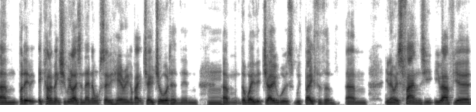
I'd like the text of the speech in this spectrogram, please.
um, but it, it kind of makes you realize, and then also hearing about Joe Jordan in Mm. um, the way that Joe was with both of them. Um, you know, as fans, you, you have your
